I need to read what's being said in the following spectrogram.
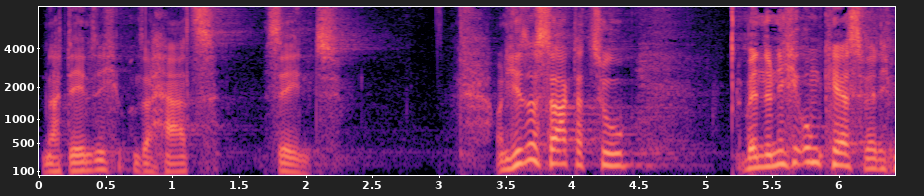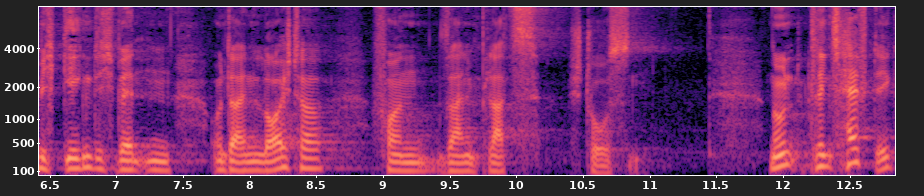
nachdem sich unser Herz sehnt. Und Jesus sagt dazu, wenn du nicht umkehrst, werde ich mich gegen dich wenden und deinen Leuchter von seinem Platz stoßen. Nun, klingt heftig,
